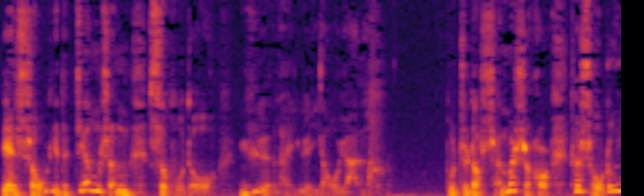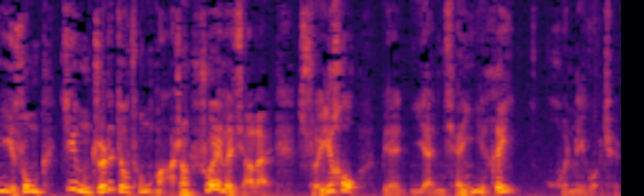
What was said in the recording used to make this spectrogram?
连手里的缰绳似乎都越来越遥远了。不知道什么时候，他手中一松，径直的就从马上摔了下来，随后便眼前一黑，昏迷过去。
